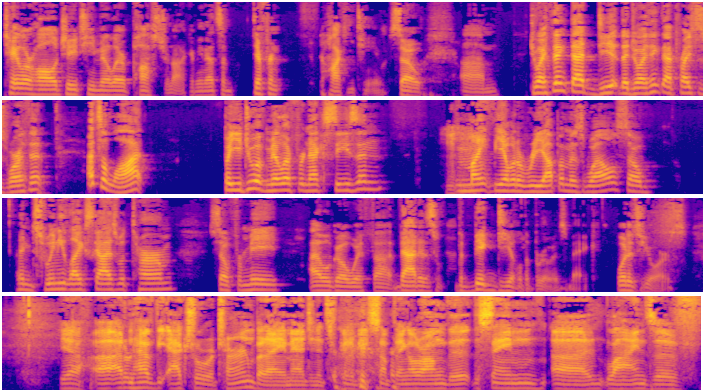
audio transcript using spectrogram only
Taylor Hall, JT Miller, Pastrnak. I mean, that's a different hockey team. So, um, do I think that de- do I think that price is worth it? That's a lot. But you do have Miller for next season. Mm-hmm. Might be able to re up him as well. So, and Sweeney likes guys with term. So for me, I will go with uh, that is the big deal the Bruins make. What is yours? Yeah, uh, I don't have the actual return, but I imagine it's going to be something along the the same uh, lines of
